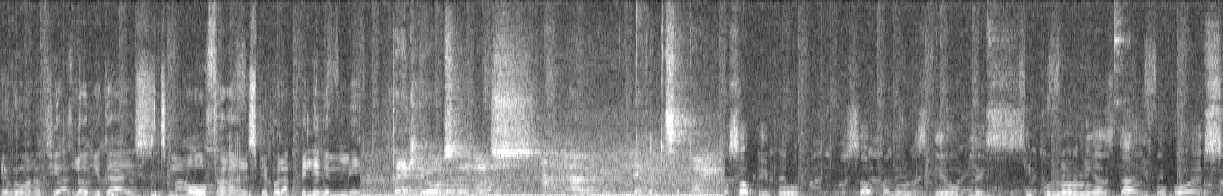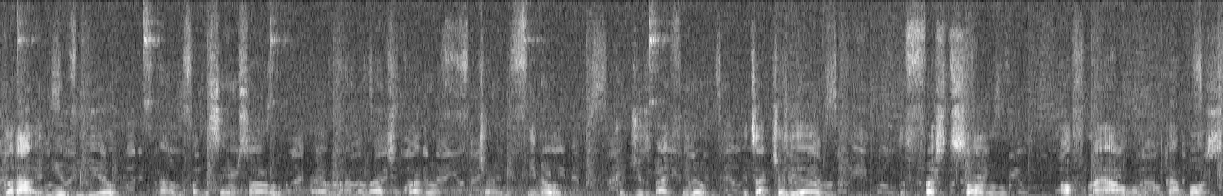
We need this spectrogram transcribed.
Every one of you, I love you guys. To my old fans, people that believe in me, thank you all so much. And I will never disappoint. What's up, people? What's up? My name is Ill Bliss. People know me as that Igbo boy. Just got out a new video um, for the same song, um, Anamachi Kwanu, featuring Phyno, produced by Phyno. It's actually um, the first song off my album, Oga Boss.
